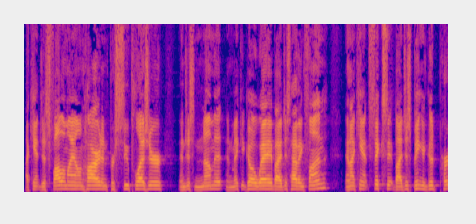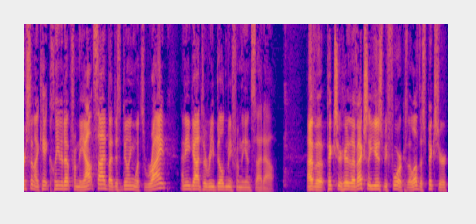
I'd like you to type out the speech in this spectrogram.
I can't just follow my own heart and pursue pleasure and just numb it and make it go away by just having fun. And I can't fix it by just being a good person. I can't clean it up from the outside by just doing what's right. I need God to rebuild me from the inside out. I have a picture here that I've actually used before because I love this picture.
